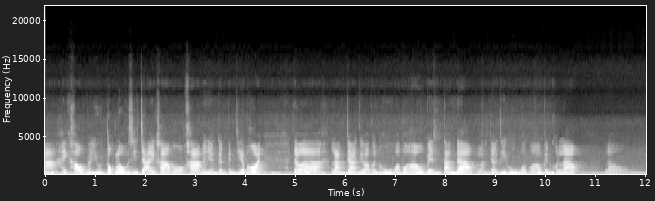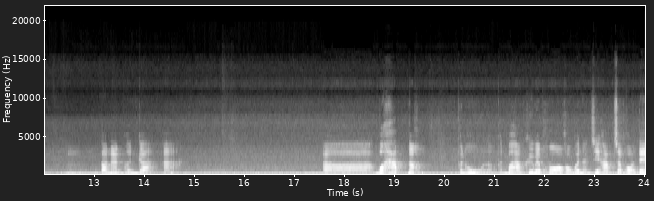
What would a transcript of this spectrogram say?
อ่าให้เข้าไปอยู่ตกลงสิจ่ายค่าหอค่ามันยังกันเป็นเจียบห้อย แต่ว่าหลังจากที่ว่าเพิ่นฮู้ว่าพวกเฮาเป็นต่างดาว หลังจากที่ฮู้ว่าพวกเฮาเป็นคนลาวเราตอนนั้นเพิ่นก็อ่าอ่าบ่ฮับเนาะเพิ่นฮู้แล้วเพิ่นบ่ฮับคือแบบหอของเพิ่นนั่นสิฮับเฉพาะแต่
